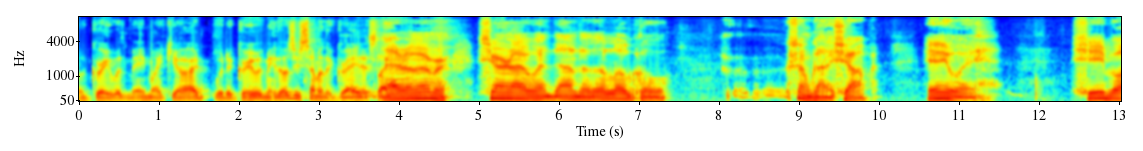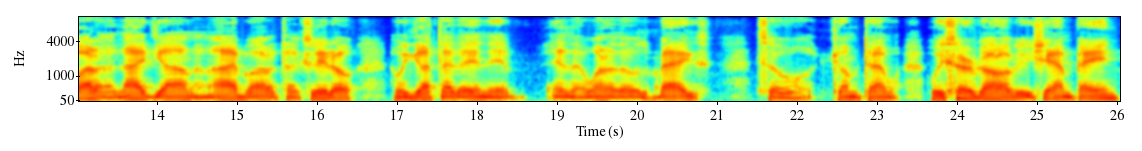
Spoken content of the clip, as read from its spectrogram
agree with me. Mike Yard would agree with me. Those are some of the greatest. Like I remember Sharon and I went down to the local, some kind of shop. Anyway, she bought a nightgown and I bought a tuxedo. We got that in the in the one of those bags. So come time we served all of you champagne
